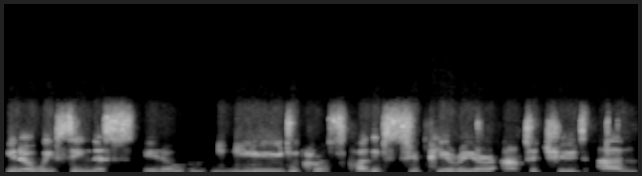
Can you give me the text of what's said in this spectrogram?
You know, we've seen this, you know, ludicrous kind of superior attitude and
